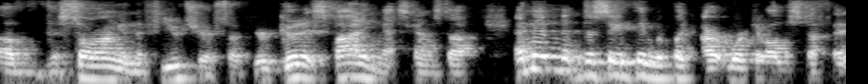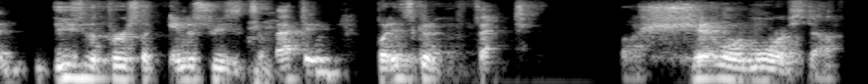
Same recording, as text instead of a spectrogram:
of the song in the future. So if you're good at spotting that kind of stuff, and then the same thing with like artwork and all this stuff. And these are the first like industries it's affecting, but it's going to affect a shitload more stuff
